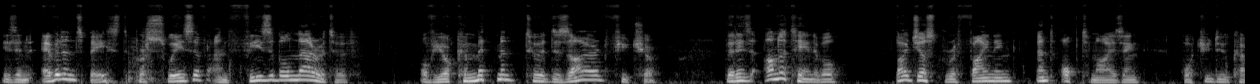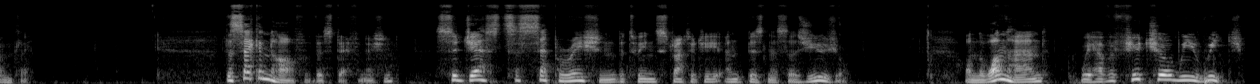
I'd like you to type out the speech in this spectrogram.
is an evidence based, persuasive, and feasible narrative of your commitment to a desired future that is unattainable by just refining and optimizing what you do currently. The second half of this definition suggests a separation between strategy and business as usual. On the one hand, we have a future we reach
